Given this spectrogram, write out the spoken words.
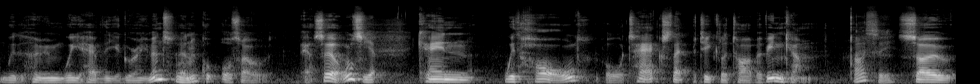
with whom we have the agreement, and of cour- also ourselves, Yep. can withhold or tax that particular type of income. I see. So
